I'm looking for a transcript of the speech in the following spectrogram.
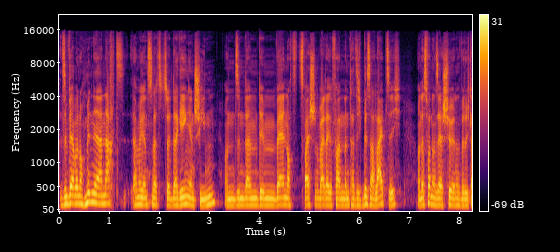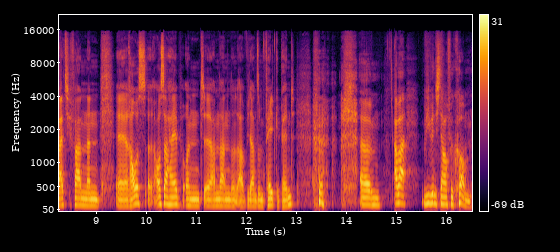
sind wir aber noch mitten in der Nacht, haben wir uns dagegen entschieden und sind dann mit dem Van noch zwei Stunden weitergefahren, dann tatsächlich bis nach Leipzig. Und das war dann sehr schön. Sind wir durch Leipzig gefahren dann äh, raus äh, außerhalb und äh, haben dann so- wieder an so einem Feld gepennt. ähm, aber wie bin ich darauf gekommen?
